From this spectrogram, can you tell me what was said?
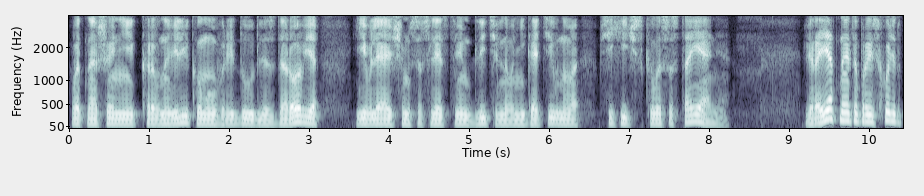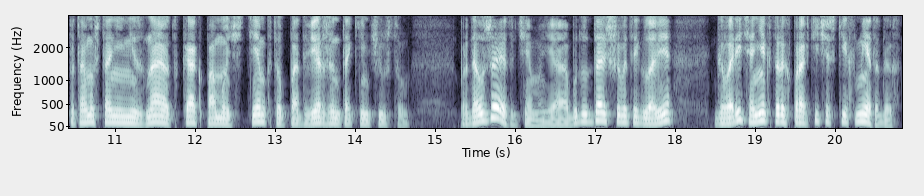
в отношении к равновеликому вреду для здоровья, являющемуся следствием длительного негативного психического состояния. Вероятно, это происходит потому, что они не знают, как помочь тем, кто подвержен таким чувствам. Продолжая эту тему, я буду дальше в этой главе говорить о некоторых практических методах,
